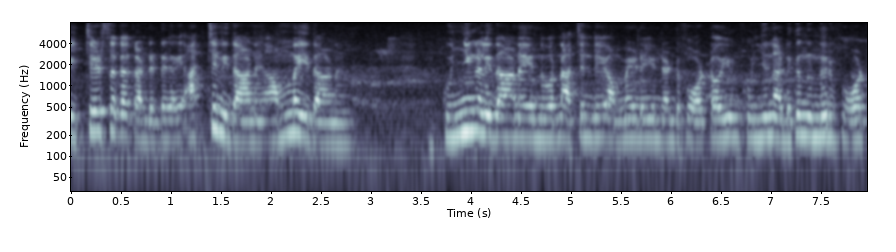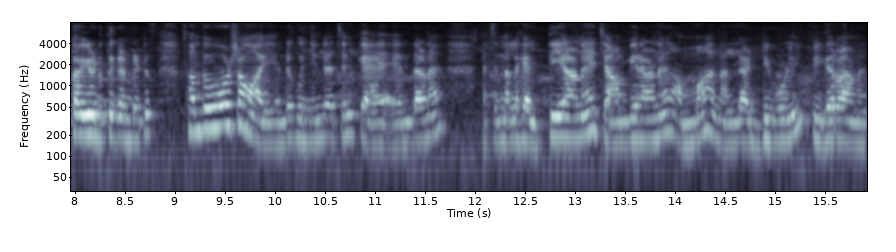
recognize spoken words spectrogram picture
പിക്ചേഴ്സൊക്കെ കണ്ടിട്ട് അച്ഛൻ ഇതാണ് അമ്മ ഇതാണ് കുഞ്ഞുങ്ങൾ ഇതാണ് എന്ന് പറഞ്ഞ അച്ഛന്റെയും അമ്മയുടെയും രണ്ട് ഫോട്ടോയും കുഞ്ഞു നടുക്ക് നിന്നൊരു ഫോട്ടോയും എടുത്ത് കണ്ടിട്ട് സന്തോഷമായി. എന്റെ കുഞ്ഞിന്റെ അച്ഛൻ എന്താണ്? അച്ഛൻ നല്ല ഹെൽത്തിയാണ് ചാമ്പ്യനാണ് അമ്മ നല്ല അടിപൊളി ഫിഗറാണ്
